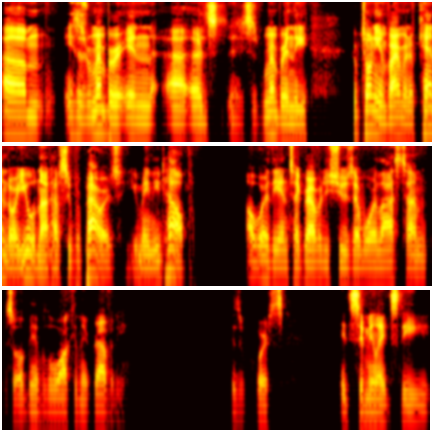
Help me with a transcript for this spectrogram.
Um, he says, Remember in uh, uh, he says, Remember in the Kryptonian environment of Kandor, you will not have superpowers. You may need help. I'll wear the anti gravity shoes I wore last time, so I'll be able to walk in their gravity. Because of course, it simulates the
